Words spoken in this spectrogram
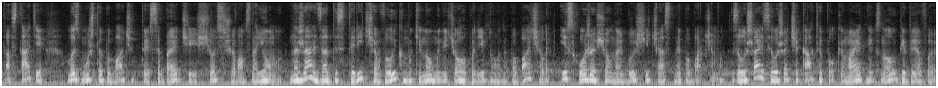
та статі, ви зможете побачити себе чи щось, що вам знайомо. На жаль, за десятиріччя в великому кіно ми нічого подібного не побачили, і схоже, що в найближчий час не побачимо. Залишається лише чекати, поки маятник знову піде в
